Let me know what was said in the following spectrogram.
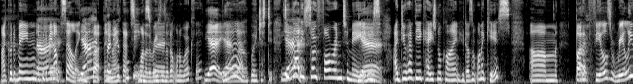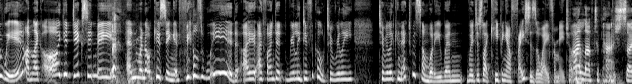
I could have been I could have been upselling. Yeah, but anyway, that's one of the reasons where- I don't want to work there. Yeah, yeah, well- we're just see Yeah. that is so foreign to me. It Yeah. is. I do have the occasional client who doesn't want to kiss. Um, but it feels really weird. I'm like, oh, your dick's in me, and we're not kissing. It feels weird. I, I find it really difficult to really to really connect with somebody when we're just like keeping our faces away from each other. I love to pash. So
